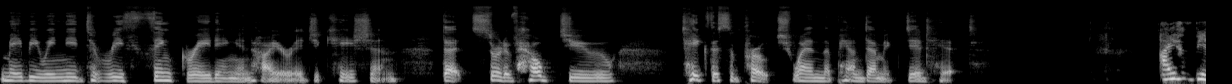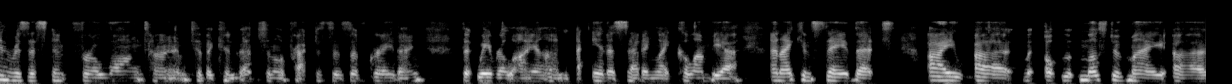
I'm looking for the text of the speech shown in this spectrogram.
maybe we need to rethink grading in higher education that sort of helped you take this approach when the pandemic did hit? I have been resistant for a long time to the conventional practices of grading that we rely on in a setting like Columbia. And I can say that I, uh, most of my uh,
